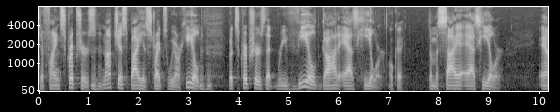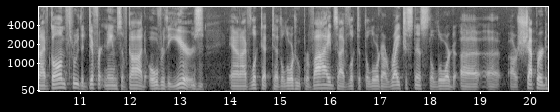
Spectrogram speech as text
to find scriptures, Mm-hmm. not just by his stripes we are healed, but scriptures that revealed God as healer Okay. the Messiah as healer. And I've gone through the different names of God over the years, and I've looked at uh, the Lord who provides, I've looked at the Lord our righteousness, the Lord uh, uh, our shepherd,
